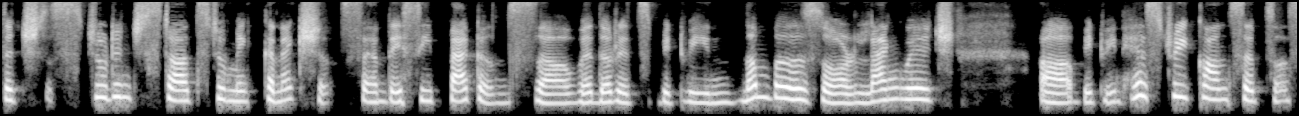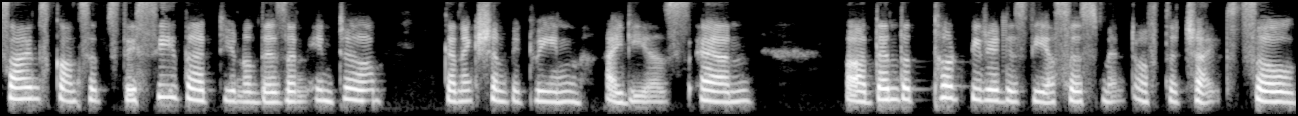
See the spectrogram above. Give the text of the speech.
the ch- student starts to make connections and they see patterns, uh, whether it's between numbers or language, uh, between history concepts or science concepts. They see that you know there's an interconnection between ideas, and uh, then the third period is the assessment of the child. So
